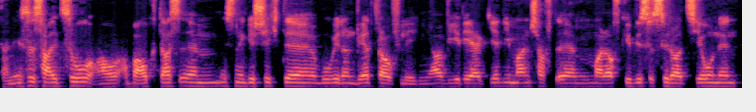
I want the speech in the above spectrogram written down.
dann ist es halt so. Aber auch das ähm, ist eine Geschichte, wo wir dann Wert drauf legen. Ja, wie reagiert die Mannschaft ähm, mal auf gewisse Situationen?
